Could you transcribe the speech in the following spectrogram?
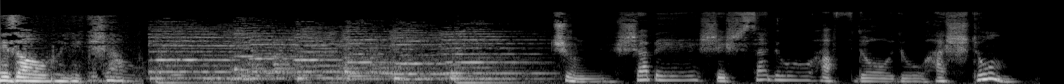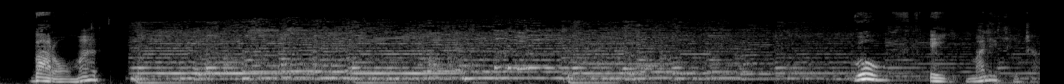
هزار و یک شب. چون شب ششصد و هفتاد و هشتم برآمد. گفت ای ملک جوان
